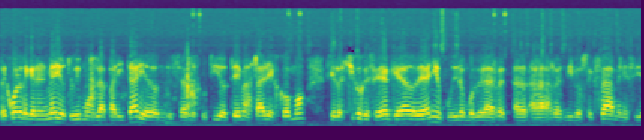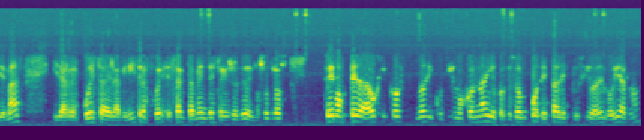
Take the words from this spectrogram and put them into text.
recuerde que en el medio tuvimos la paritaria donde se han discutido temas tales como que los chicos que se habían quedado de año pudieron volver a, rendir los exámenes y demás. Y la respuesta de la ministra fue exactamente esta que yo te doy. Nosotros temas pedagógicos no discutimos con nadie porque son potestad exclusiva del gobierno.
